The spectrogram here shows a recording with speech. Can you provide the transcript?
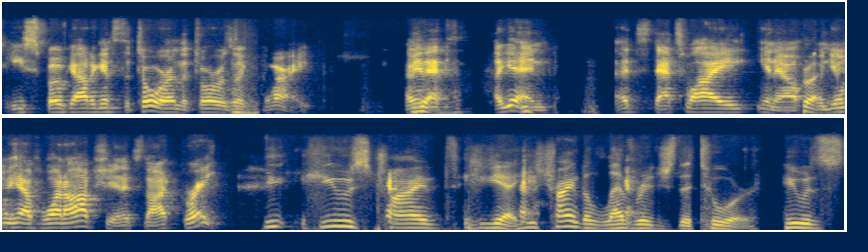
he spoke out against the tour, and the tour was like, mm-hmm. all right. I mean, Yeah. that's again, that's that's why you know Right. when you only have one option, it's not great. he he was trying to, yeah he's trying to leverage the tour he was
